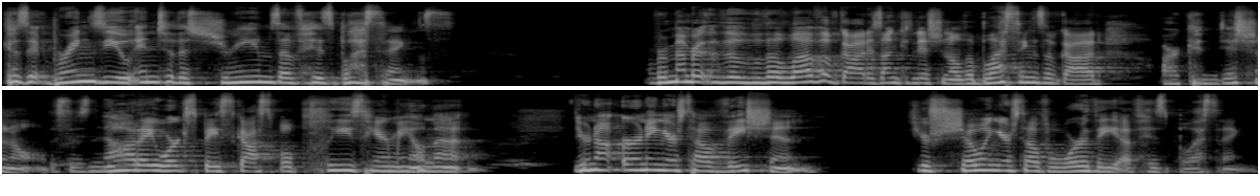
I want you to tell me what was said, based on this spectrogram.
because it brings you into the streams of His blessings. Remember, the, the love of God is unconditional. The blessings of God are conditional. This is not a works based gospel. Please hear me on that. You're not earning your salvation. You're showing yourself worthy of his blessing.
